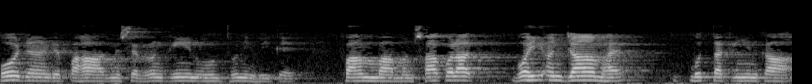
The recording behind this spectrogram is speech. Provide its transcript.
ہو جائیں گے پہاڑ میں سے رنگین اون دھنی ہوئی کے فامبا منساکلات وہی انجام ہے۔ متقین کا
